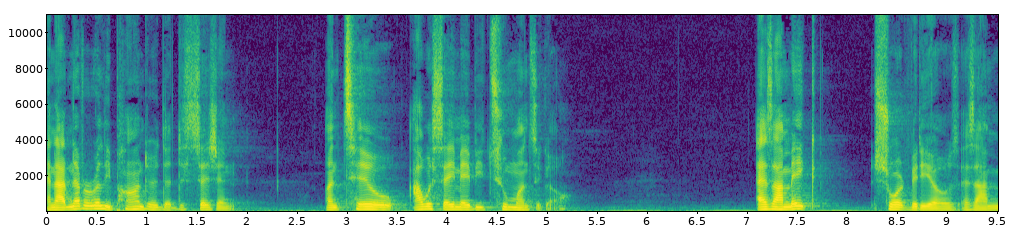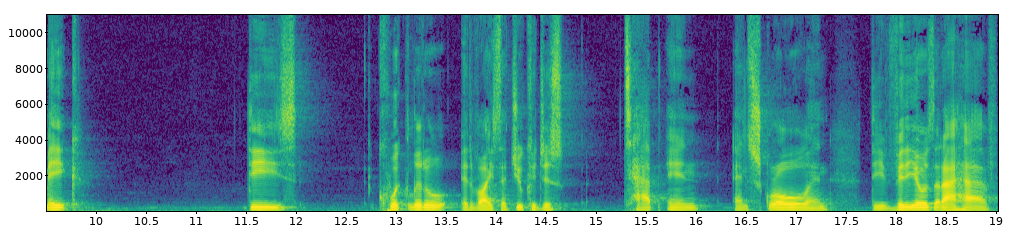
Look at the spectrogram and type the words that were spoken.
and I've never really pondered the decision until I would say maybe two months ago. As I make short videos, as I make these quick little advice that you could just tap in and scroll and the videos that I have,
